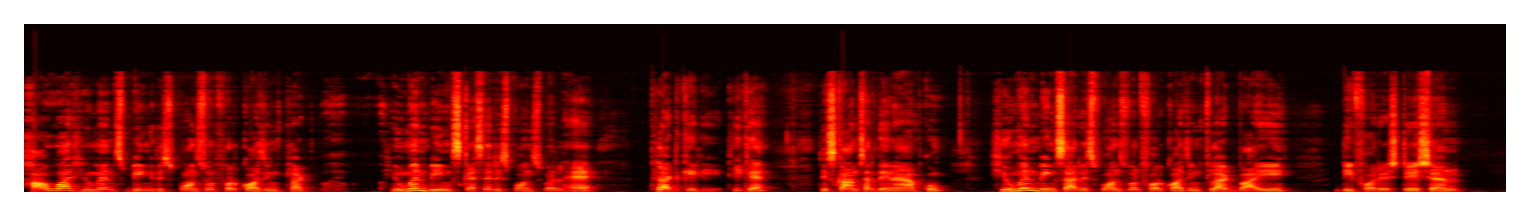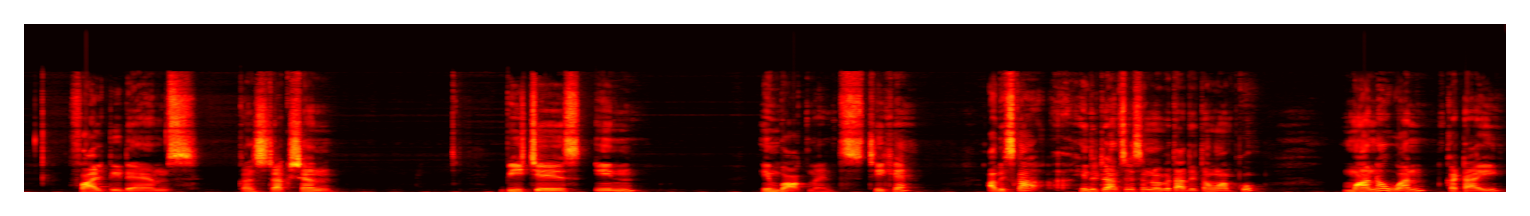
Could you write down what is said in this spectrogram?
How are humans being responsible for causing flood human beings कैसे रिस्पॉन्सिबल है फ्लड के लिए? ठीक है? तो इसका आंसर देना है आपको। Human beings are responsible for causing flood by deforestation faulty dams construction breaches in embankments ठीक है? अब इसका हिंदी ट्रांसलेशन में बता देता हूँ आपको। मानव वन कटाई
